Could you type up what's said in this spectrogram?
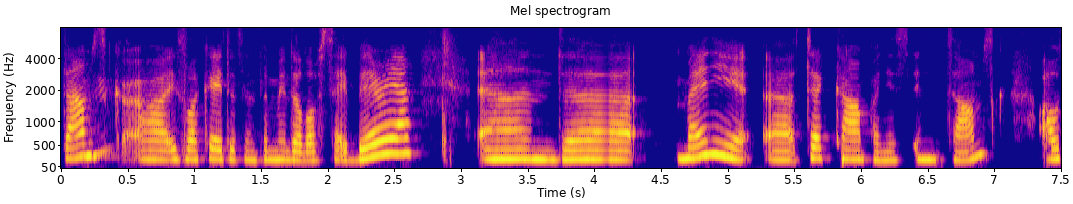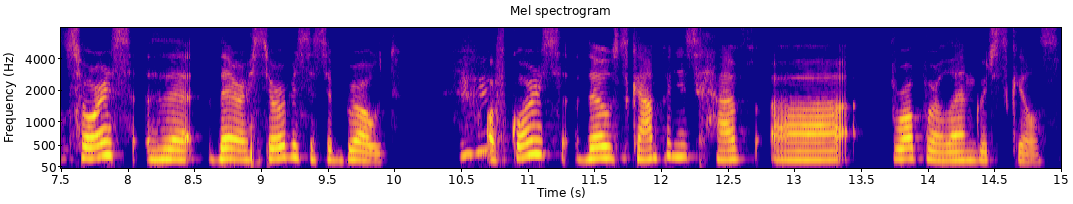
Tomsk mm-hmm. uh, is located in the middle of Siberia, and uh, many uh, tech companies in Tomsk outsource the, their services abroad. Mm-hmm. Of course, those companies have uh, proper language skills.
